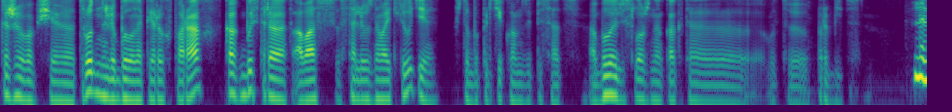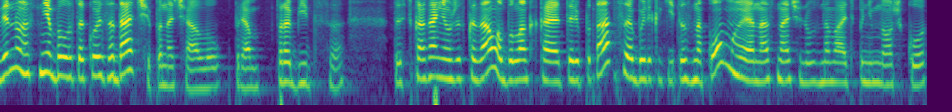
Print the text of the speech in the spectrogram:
Скажи вообще, трудно ли было на первых порах? Как быстро о вас стали узнавать люди, чтобы прийти к вам записаться? А было ли сложно как-то э, вот, э, пробиться? Наверное, у нас не было такой задачи поначалу прям пробиться. То есть, как Аня уже сказала, была какая-то репутация, были какие-то знакомые, нас начали узнавать понемножку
